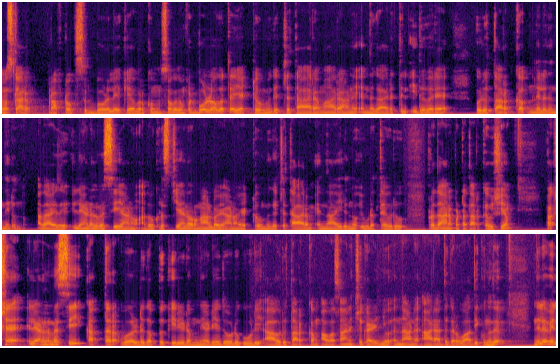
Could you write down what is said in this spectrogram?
നമസ്കാരം. റാഫ് ടോക്സ് ഫുട്ബോളിലേക്ക് ഏവർക്കും സ്വാഗതം. ഫുട്ബോൾ ലോകത്തെ ഏറ്റവും മികച്ച താരം ആരാണ് എന്ന കാര്യത്തിൽ ഇതുവരെ ഒരു തർക്കം നിലനിന്നിരുന്നു. അതായത് ലയണൽ മെസ്സിയാണോ അതോ ക്രിസ്ത്യാനോ റൊണാൾഡോയാണോ ഏറ്റവും മികച്ച താരം എന്നായിരുന്നു ഇവിടുത്തെ ഒരു പ്രധാനപ്പെട്ട തർക്ക വിഷയം. പക്ഷേ Lionel Messi Qatar world cup കിരീടം നേടിയതോടുകൂടി ആ ഒരു തർക്കം അവസാനിച്ചു കഴിഞ്ഞു എന്നാണ് ആരാധകർ വാദിക്കുന്നത്. നിലവിൽ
